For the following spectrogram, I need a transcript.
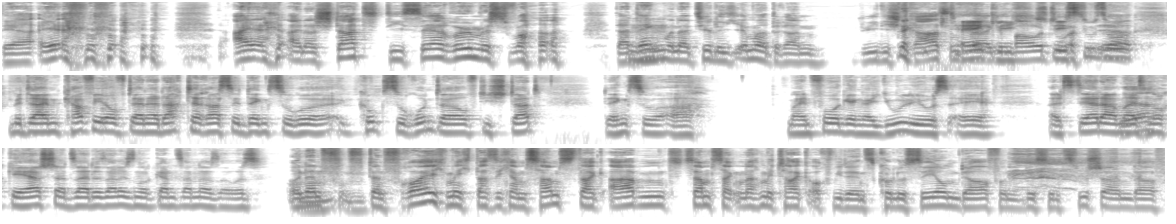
der äh, ein- einer Stadt, die sehr römisch war, da Mhm. denkt man natürlich immer dran, wie die Straßen da Täglich gebaut stehst du so Ja. mit deinem Kaffee auf deiner Dachterrasse, denkst du, ru- guckst du runter auf die Stadt, denkst du, ah, mein Vorgänger Julius, ey, als der damals Ja. noch geherrscht hat, sah das alles noch ganz anders aus. Und dann, Mhm. dann freue ich mich, dass ich am Samstagabend, Samstagnachmittag auch wieder ins Kolosseum darf und ein bisschen zuschauen darf.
